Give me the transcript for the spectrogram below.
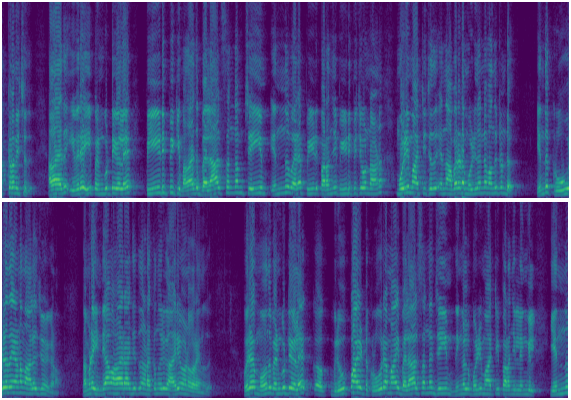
ആക്രമിച്ചത്. അതായത് ഇവരെ ഈ പെൺകുട്ടികളെ പീഡിപ്പിക്കും അതായത് ബലാത്സംഗം ചെയ്യും എന്ന് വരെ പീഡി പറഞ്ഞ് പീഡിപ്പിച്ചുകൊണ്ടാണ് മൊഴി മാറ്റിച്ചത് എന്ന് അവരുടെ മൊഴി തന്നെ വന്നിട്ടുണ്ട്. എന്ത് ക്രൂരതയാണെന്ന് ആലോചിച്ച് നോക്കണം. നമ്മുടെ ഇന്ത്യ മഹാരാജ്യത്ത് നടക്കുന്ന ഒരു കാര്യമാണ് പറയുന്നത്. ഒരു മൂന്ന് പെൺകുട്ടികളെ ഗ്രൂപ്പായിട്ട് ക്രൂരമായി ബലാത്സംഗം ചെയ്യും. നിങ്ങൾ മൊഴി മാറ്റി പറഞ്ഞില്ലെങ്കിൽ എന്ന്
